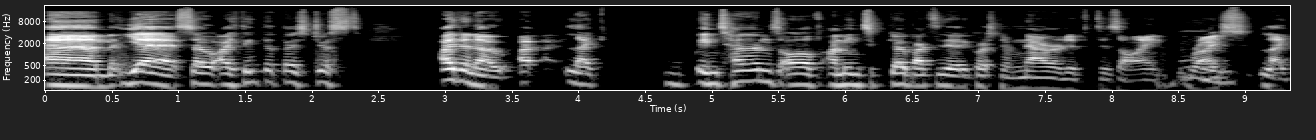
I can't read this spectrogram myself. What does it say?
Um, yeah, so I think that there's just I don't know, I, like in terms of I mean to go back to the other question of narrative design, mm. right? Like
